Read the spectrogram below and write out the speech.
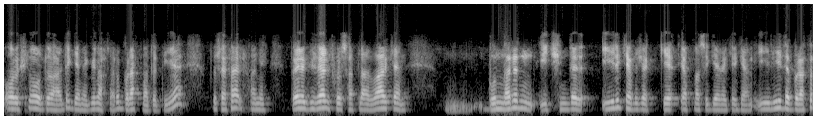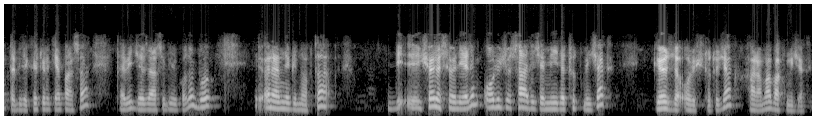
oruçlu olduğu halde gene günahları bırakmadı diye bu sefer hani böyle güzel fırsatlar varken bunların içinde iyilik yapacak yapması gerekirken iyiliği de bırakıp da bir de kötülük yaparsa tabi cezası büyük olur. Bu önemli bir nokta. E, şöyle söyleyelim, orucu sadece mide tutmayacak, gözle oruç tutacak, harama bakmayacak.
